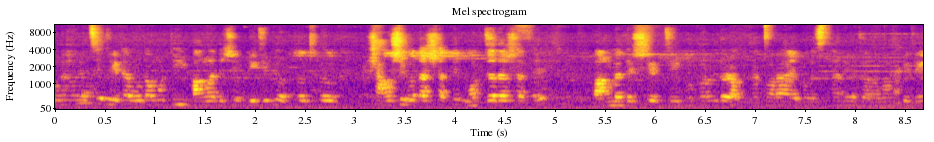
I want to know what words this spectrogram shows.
মনে হয়েছে যে এটা মোটামুটি বাংলাদেশের বিজেপি অত্যন্ত সাহসিকতার সাথে, মর্যাদার সাথে বাংলাদেশের যে ভূখণ্ড রক্ষা করা এবং স্থানীয় জনগণকে যে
